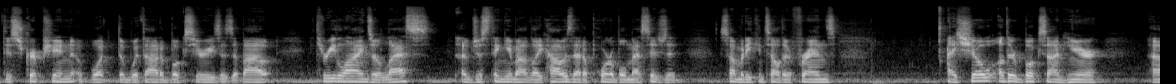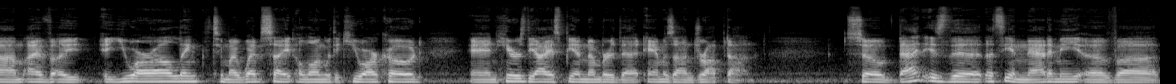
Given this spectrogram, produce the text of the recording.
description of what the Without a Book series is about. Three lines or less I'm just thinking about like how is that a portable message that somebody can tell their friends. I show other books on here. Um, I have a, a URL link to my website along with a QR code, and here's the ISBN number that Amazon dropped on. So that is the that's the anatomy of uh,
